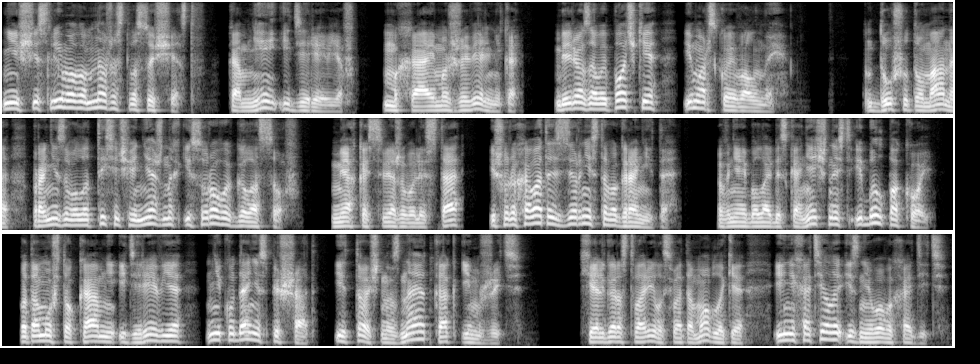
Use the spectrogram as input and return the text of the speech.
неисчислимого множества существ, камней и деревьев, мха и можжевельника, березовой почки и морской волны. Душу тумана пронизывало тысячи нежных и суровых голосов, мягкость свежего листа и шероховатость зернистого гранита. В ней была бесконечность и был покой, потому что камни и деревья никуда не спешат и точно знают, как им жить. Хельга растворилась в этом облаке и не хотела из него выходить.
